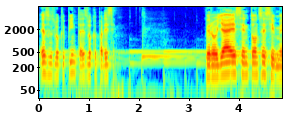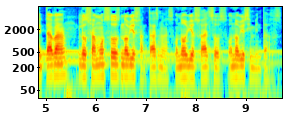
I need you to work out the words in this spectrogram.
Eso es lo que pinta, es lo que parece. Pero ya ese entonces se inventaba los famosos novios fantasmas o novios falsos o novios inventados.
